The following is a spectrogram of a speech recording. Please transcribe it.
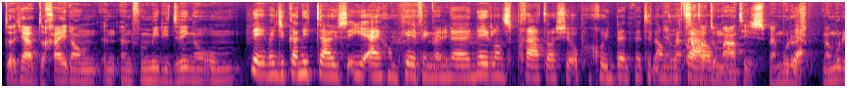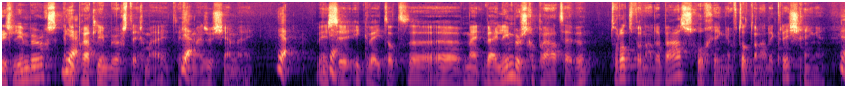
dat, ja, dan ga je dan een, een familie dwingen om. Nee, want je kan niet thuis in je eigen omgeving Nee, in eh, nee. Nederlands praten als je opgegroeid bent met een andere maar het gaat taal. automatisch. Mijn moeder, Ja. mijn moeder is Limburgs en Ja. die praat Limburgs tegen mij, tegen Ja. mijn zusje en mij. Ja. Ik weet dat eh, eh, mijn- wij Limburgs gepraat hebben totdat we naar de basisschool gingen of tot we naar de crash gingen. Ja.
